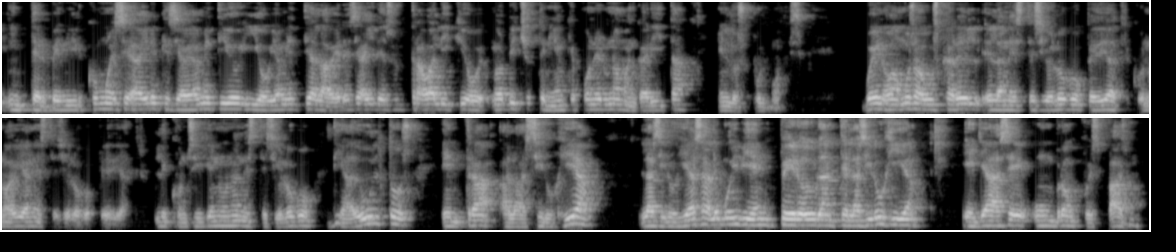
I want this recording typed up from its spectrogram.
intervenir como ese aire que se había metido y obviamente al haber ese aire es un traba líquido, mejor dicho, tenían que poner una mangarita en los pulmones. Bueno, vamos a buscar el anestesiólogo pediátrico, no había anestesiólogo pediátrico, le consiguen un anestesiólogo de adultos, entra a la cirugía, la cirugía sale muy bien, pero durante la cirugía ella hace un broncoespasmo.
